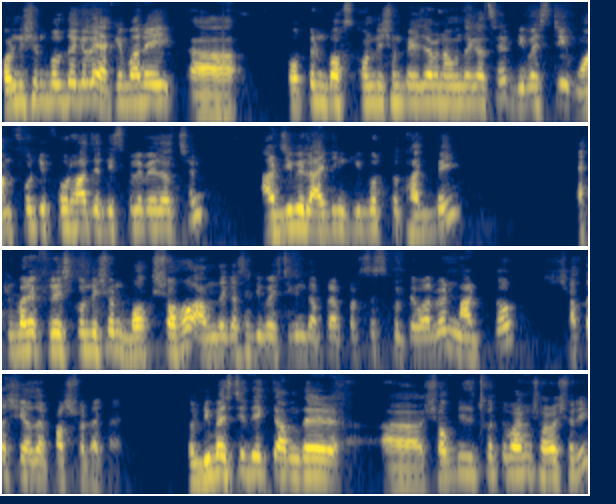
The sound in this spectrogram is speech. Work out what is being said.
কন্ডিশন বলতে গেলে একেবারেই ওপেন বক্স কন্ডিশন পেয়ে যাবেন আমাদের কাছে। ডিভাইসটি ওয়ান ফোর্টি ফোর হাজার ডিসপ্লে পেয়ে যাচ্ছেন। আর জিবি লাইটিং কিবোর্ড তো থাকবেই। একেবারে ফ্রেশ কন্ডিশন বক্স সহ আমাদের কাছে ডিভাইসটি কিন্তু আপনারা পারচেস করতে পারবেন মাত্র সাতাশি হাজার পাঁচশো টাকায়। তো ডিভাইসটি দেখতে আমাদের সব ভিজিট করতে পারেন সরাসরি।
